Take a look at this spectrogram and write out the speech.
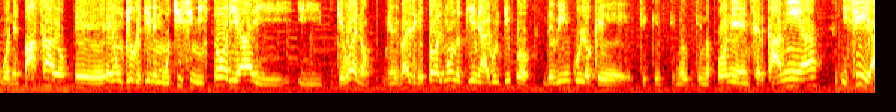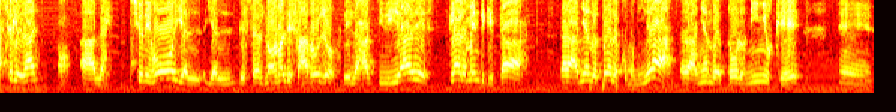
o en el pasado. Eh, es un club que tiene muchísima historia y, y, que bueno, que me parece que todo el mundo tiene algún tipo de vínculo que, que, que, nos pone en cercanía y sí, hacerle daño a las instituciones hoy al, y al, al normal desarrollo de las actividades, claramente que está está dañando a toda la comunidad, está dañando a todos los niños que eh,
